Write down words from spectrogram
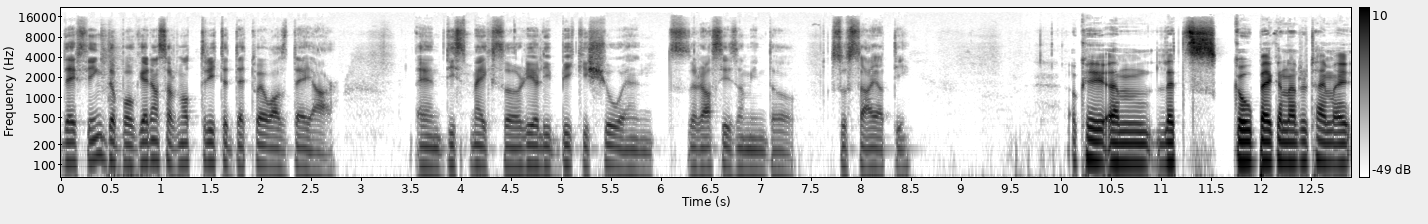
they think the Bulgarians are not treated that well as they are. And this makes a really big issue and racism in the society. Okay, um, let's go back another time. I,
